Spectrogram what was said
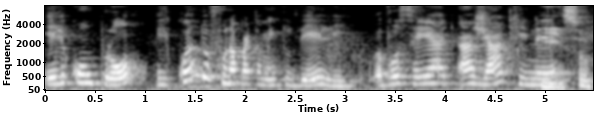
Ele comprou e quando eu fui no apartamento dele, você e a, a Jaque, né? Isso.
